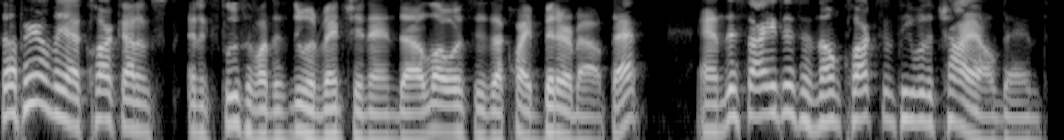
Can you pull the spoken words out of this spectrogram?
So apparently, uh, Clark got an, ex- an exclusive on this new invention, and uh, Lois is uh, quite bitter about that. And this scientist has known Clark since he was a child, and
